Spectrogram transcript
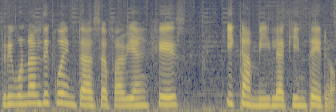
Tribunal de Cuentas a Fabián Gess y Camila Quintero.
